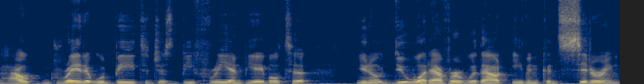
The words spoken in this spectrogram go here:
how great it would be to just be free and be able to, you know, do whatever without even considering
